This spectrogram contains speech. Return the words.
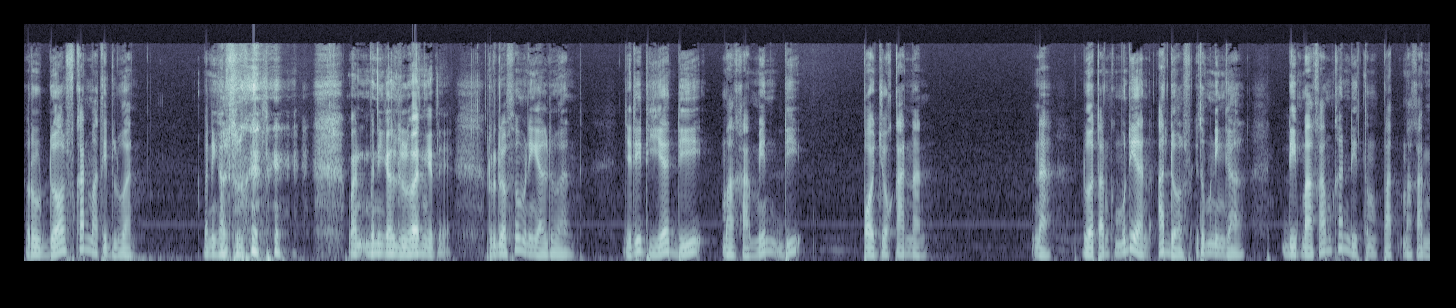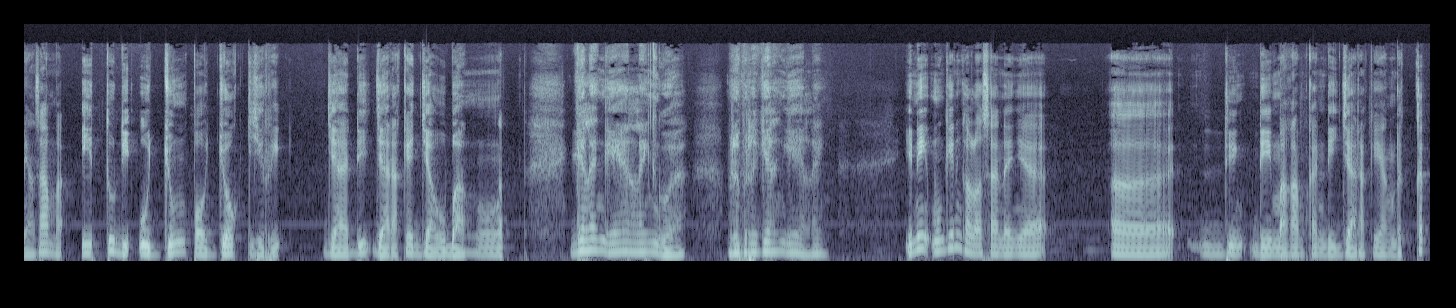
Rudolf kan mati duluan, meninggal duluan, meninggal duluan gitu ya. Rudolf tuh meninggal duluan. Jadi dia dimakamin di pojok kanan. Nah, Dua tahun kemudian Adolf itu meninggal, dimakamkan di tempat makam yang sama, itu di ujung pojok kiri. Jadi jaraknya jauh banget. Geleng-geleng gue, bener-bener geleng-geleng. Ini mungkin kalau seandainya uh, di, dimakamkan di jarak yang deket,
